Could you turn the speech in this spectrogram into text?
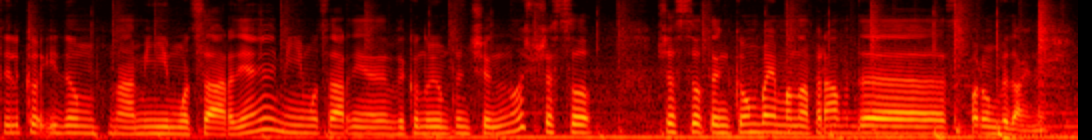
tylko idą na mini mocarnie. Mini mocarnie wykonują tę czynność, przez co, przez co ten kombajn ma naprawdę sporą wydajność.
